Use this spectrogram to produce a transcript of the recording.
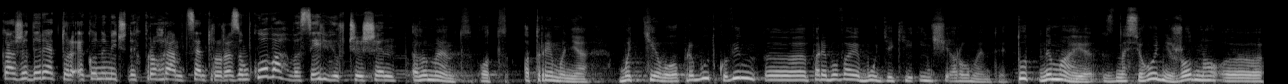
каже директор економічних програм центру Разумкова Василь Юрчишин. елемент от отримання миттєвого прибутку він е, перебуває будь-які інші аргументи. Тут немає на сьогодні жодного е,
